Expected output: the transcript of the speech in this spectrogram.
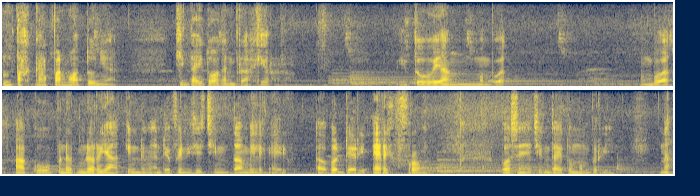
entah kapan waktunya cinta itu akan berakhir. Itu yang membuat membuat aku benar-benar yakin dengan definisi cinta milik apa dari Eric Fromm. Bahwasanya cinta itu memberi. Nah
